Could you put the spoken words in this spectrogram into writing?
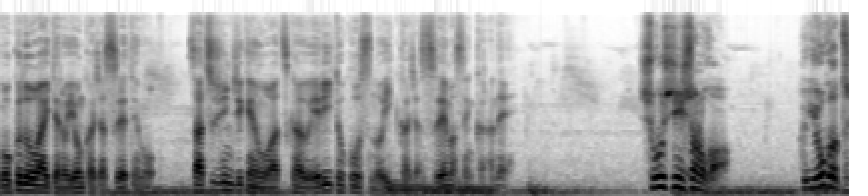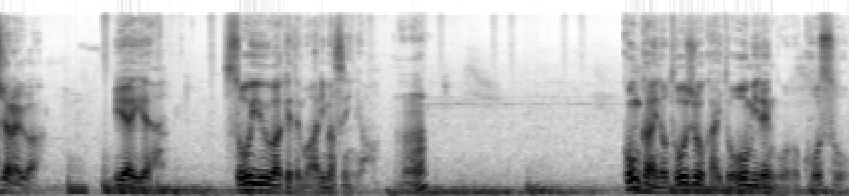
極道相手の4課じゃ吸えても殺人事件を扱うエリートコースの一課じゃ吸えませんからね昇進したのか？よかったじゃないか。いやいやそういうわけでもありませんよ。ん？今回の登場会と近江連合の構想。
